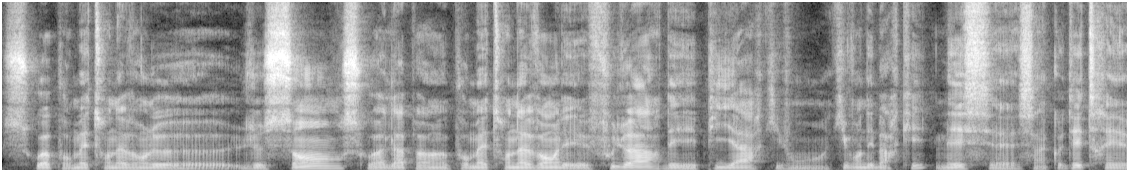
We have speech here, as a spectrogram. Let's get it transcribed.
soit pour mettre en avant le, le sang, soit là pour mettre en avant les foulards des pillards qui vont, qui vont débarquer. Mais c'est un côté très,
